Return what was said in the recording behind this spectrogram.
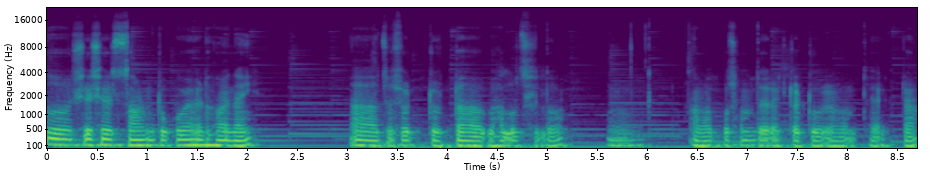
তো শেষের সাউন্ডটুকু অ্যাড হয় নাই। ট্যুরটা ভালো ছিল। আমার পছন্দের একটা ট্যুরের মধ্যে একটা।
